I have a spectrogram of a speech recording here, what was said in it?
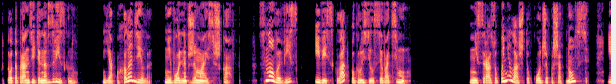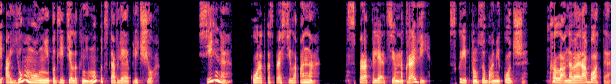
Кто-то пронзительно взвизгнул. Я похолодела, невольно вжимаясь в шкаф. Снова визг, и весь склад погрузился во тьму. Не сразу поняла, что кот же пошатнулся, и Аю молнией подлетела к нему, подставляя плечо. «Сильная?» — коротко спросила она. «С проклятием на крови!» — скрипнул зубами Коджи. «Клановая работа!»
